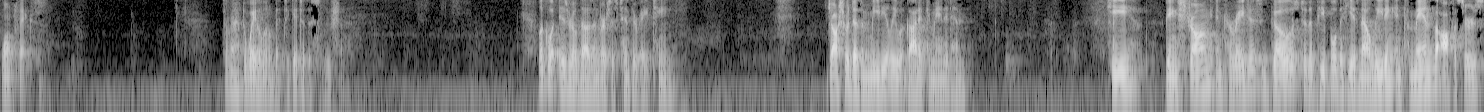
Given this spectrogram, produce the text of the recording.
won't fix. So we're going to have to wait a little bit to get to the solution. Look what Israel does in verses 10 through 18. Joshua does immediately what God had commanded him. He, being strong and courageous, goes to the people that he is now leading and commands the officers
